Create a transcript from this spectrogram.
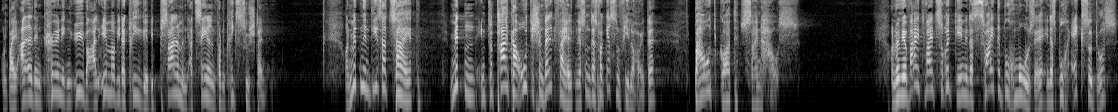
und bei all den Königen überall immer wieder Kriege. Die Psalmen erzählen von Kriegszuständen. Und mitten in dieser Zeit, mitten in total chaotischen Weltverhältnissen, das vergessen viele heute, baut Gott sein Haus. Und wenn wir weit, weit zurückgehen in das zweite Buch Mose, in das Buch Exodus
